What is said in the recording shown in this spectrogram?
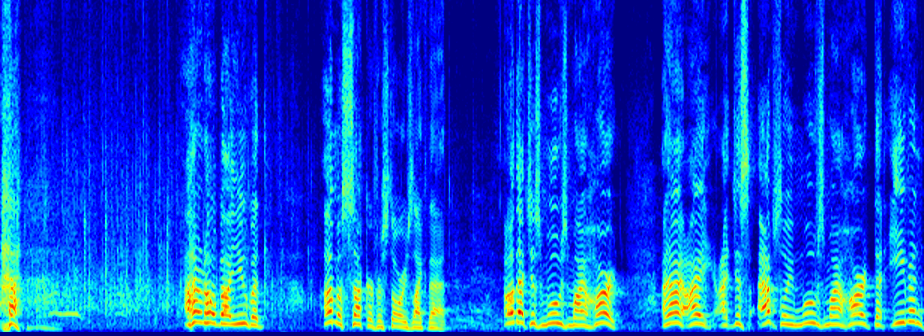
I don't know about you, but I'm a sucker for stories like that. Oh, that just moves my heart. And I, I, I just absolutely moves my heart that even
